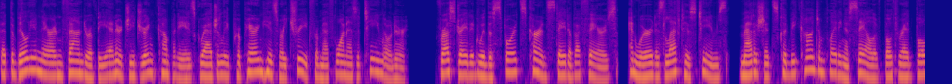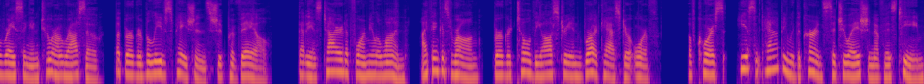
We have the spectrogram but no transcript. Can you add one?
that the billionaire and founder of the energy drink company is gradually preparing his retreat from F1 as a team owner. Frustrated with the sport's current state of affairs and where it has left his teams, Mateschitz could be contemplating a sale of both Red Bull Racing and Toro Rosso, but Berger believes patience should prevail. That he is tired of Formula One, I think is wrong, Berger told the Austrian broadcaster ORF. Of course, he isn't happy with the current situation of his team,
